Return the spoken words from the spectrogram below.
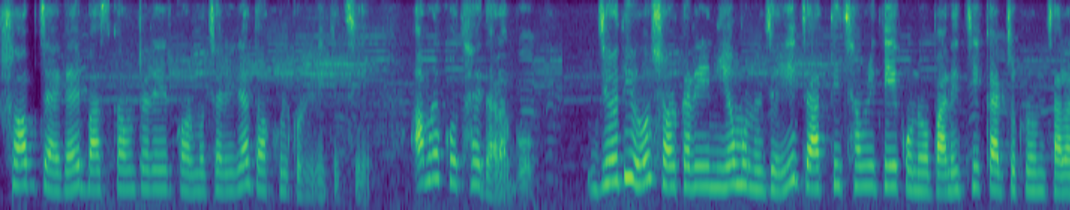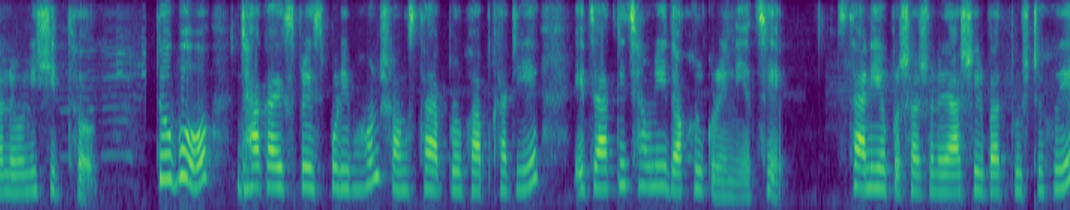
সব জায়গায় বাস কাউন্টারের কর্মচারীরা দখল করে রেখেছে। আমরা কোথায় দাঁড়াবো? যদিও সরকারের নিয়ম অনুযায়ী যাত্রী ছাউনিতে কোনো বাণিজ্যিক কার্যক্রম চালানো নিষিদ্ধ। তবুও ঢাকা এক্সপ্রেস পরিবহন সংস্থা প্রভাব খাটিয়ে এ যাত্রী ছাউনি দখল করে নিয়েছে। স্থানীয় প্রশাসনের আশীর্বাদ পুষ্ট হয়ে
